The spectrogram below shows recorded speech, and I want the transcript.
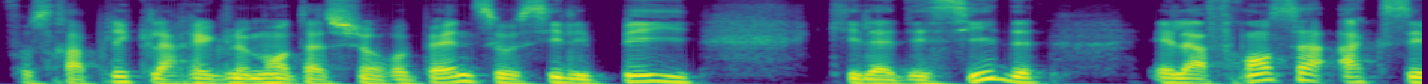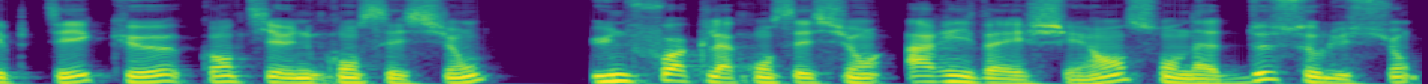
Il faut se rappeler que la réglementation européenne, c'est aussi les pays qui la décident. Et la France a accepté que quand il y a une concession, une fois que la concession arrive à échéance, on a deux solutions.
